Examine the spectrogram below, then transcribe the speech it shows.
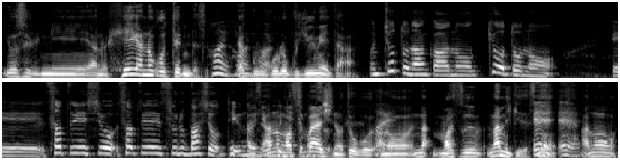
要するに、あの、塀が残ってるんです。はいはいはい、約5、60メーター。ちょっとなんか、あの、京都の、えー、撮影しよ撮影する場所っていうのにあの松林のとこ、はい、あのな松並木ですね、ええ、あの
